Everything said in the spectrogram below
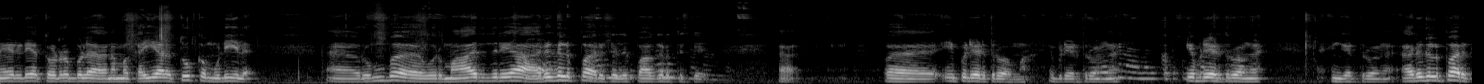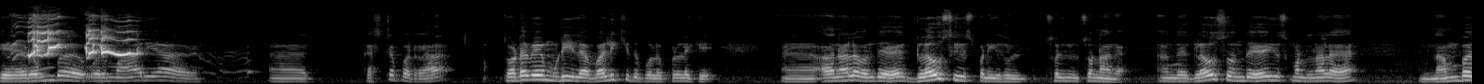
நேரடியாக தொடர்பில் நம்ம கையால் தூக்க முடியல. ரொம்ப ஒரு மாதிரியாக அருகலுப்பாக இருக்குது பார்க்குறதுக்கு. இப்போ இப்படி எடுத்துருவாம்மா. இப்படி எடுத்துருவாங்க. இப்படி எடுத்துருவாங்க. இங்கே எடுத்துருவாங்க. அருகலுப்பாக இருக்குது ரொம்ப ஒரு மாதிரியாக கஷ்டப்படுறா. தொடவே முடியல வலிக்குது போல் பிள்ளைக்கு. அதனால் வந்து க்ளவுஸ் யூஸ் பண்ணிக்க சொல் சொல் சொன்னாங்க. அந்த க்ளவுஸ் வந்து யூஸ் பண்ணுறதுனால நம்ம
